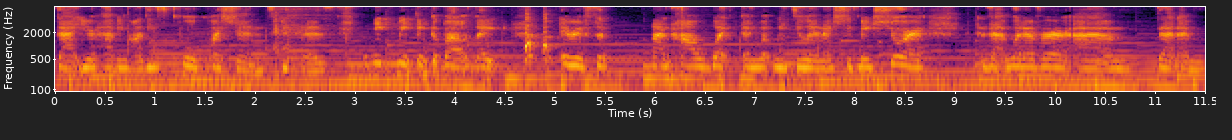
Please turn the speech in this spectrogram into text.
that you're having all these cool questions because it makes me think about like a reflect on how what and what we do, and I should make sure that whatever um, that I'm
